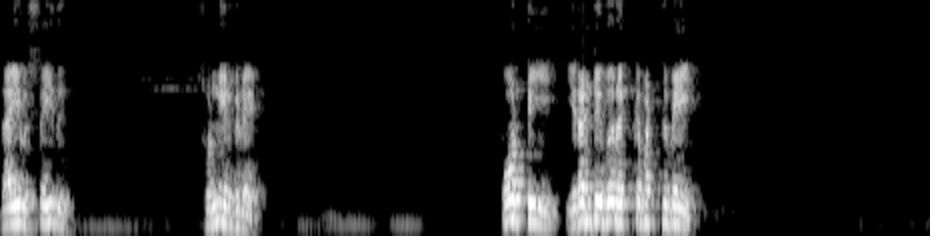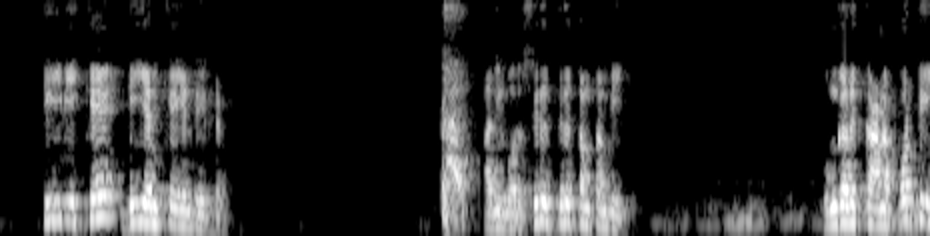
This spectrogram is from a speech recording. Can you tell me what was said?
தயவு செய்து சொன்னீர்களே போட்டி இரண்டு பேருக்கு மட்டுமே. டிவிகே டிஎம்கே என்றீர்கள். அதில் ஒரு சிறு திருத்தம் தம்பி. உங்களுக்கான போட்டி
